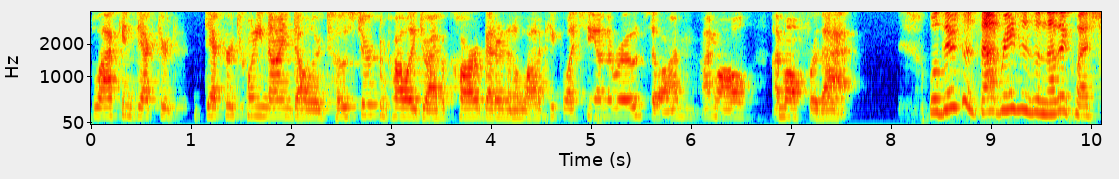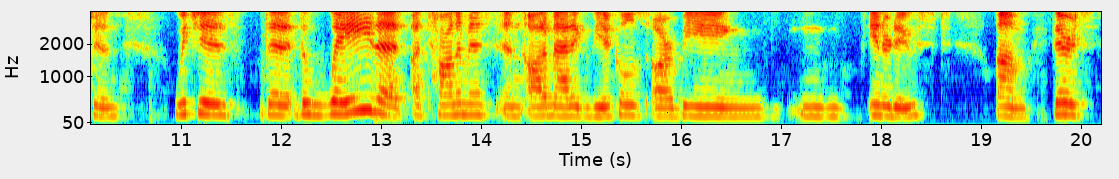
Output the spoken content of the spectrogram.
Black and Decker Decker twenty nine dollar toaster can probably drive a car better than a lot of people I see on the road. So I'm I'm all I'm all for that. Well, there's a that raises another question, which is the the way that autonomous and automatic vehicles are being introduced. Um, there's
